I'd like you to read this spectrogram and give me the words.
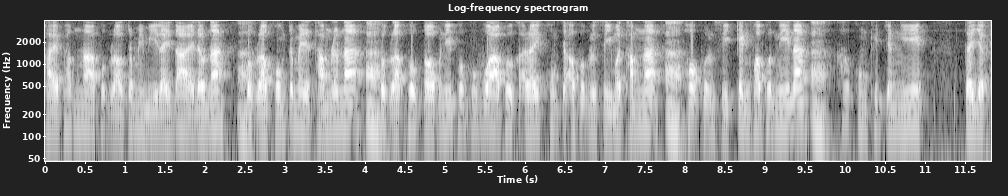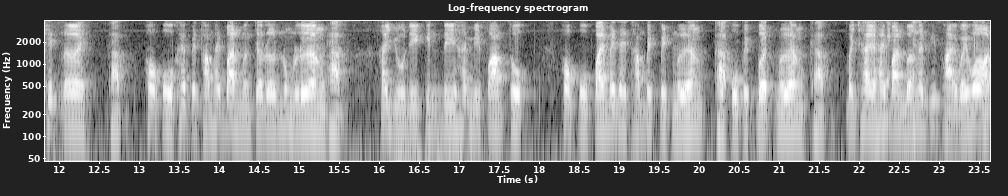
ภายภาคหน้า พวกเราจะไม่มีไรายได้แล้วนะ อ่าพวกเราคงจะไม่ได้ทำแล้วนะ อ่าพวกเราพวกต่อไปนี้พวกผู้ว่าพวกอะไรคงจะเอาพวกฤาษีมาทำนะอ่าเพราะพวกฤาษีเก่งฝ่าพวกนี้นะอ่า เขาคงคิดอย่างนี้ แต่อย่าคิดเลย ครับ พ่อปู่แค่ไปทำให้บ้านเมืองเจริญรุ่งเรือง ครับ ให้อยู่ดีกินดีให้มีความสุข พ่อปู่ไปไม่ได้ทำไปปิดเมือง ครัพ่อบปู่ไปเปิดเมือง ครับ ไม่ใช่ให้บ้านเมืองให้พิพายไว้วอด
